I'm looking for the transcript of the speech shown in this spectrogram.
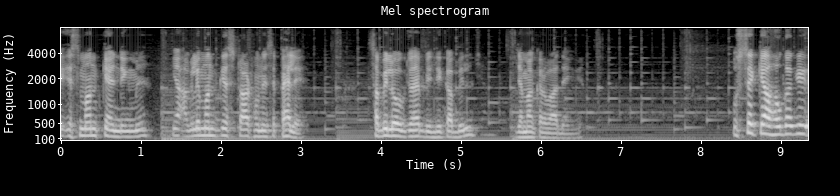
कि इस मंथ के एंडिंग में या अगले मंथ के स्टार्ट होने से पहले सभी लोग जो है बिजली का बिल जमा करवा देंगे। उससे क्या होगा कि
